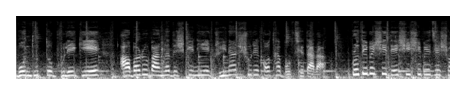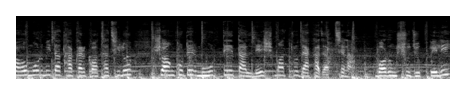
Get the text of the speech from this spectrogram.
বন্ধুত্ব ভুলে গিয়ে আবারও বাংলাদেশকে নিয়ে ঘৃণার সুরে কথা বলছে তারা। প্রতিবেশী দেশ হিসেবে যে সহমর্মিতা থাকার কথা ছিল, সংকটের মুহূর্তে তার লেশমাত্র দেখা যাচ্ছে না। বরং সুযোগ পেলেই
